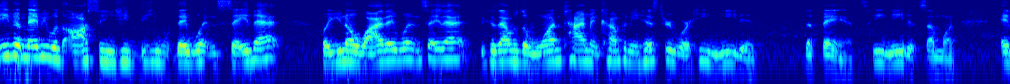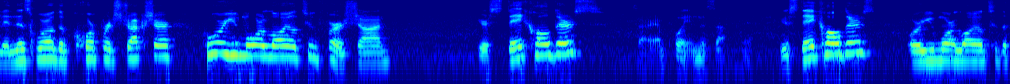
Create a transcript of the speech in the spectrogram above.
even maybe with Austin, he, he they wouldn't say that, but you know why they wouldn't say that? Because that was the one time in company history where he needed the fans. He needed someone. And in this world of corporate structure, who are you more loyal to first, Sean? Your stakeholders? Sorry, I'm pointing this up here. Your stakeholders, or are you more loyal to the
